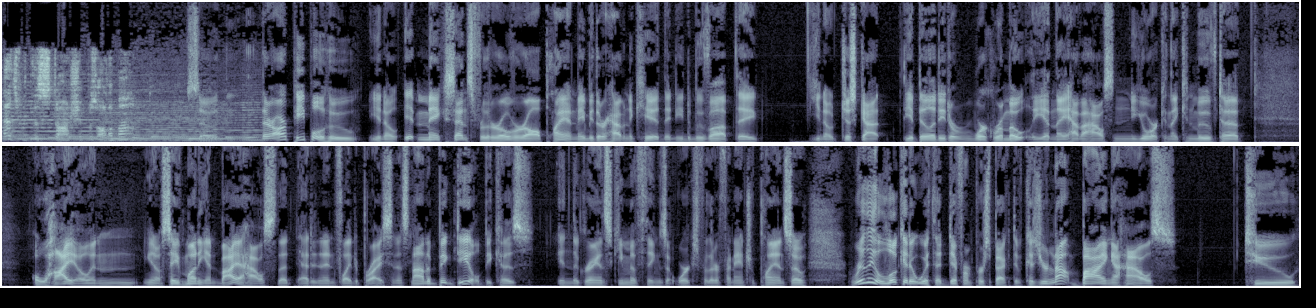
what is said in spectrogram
That's what the Starship is all about. So th- there are people who, you know, it makes sense for their overall plan. Maybe they're having a kid, they need to move up. They, you know, just got the ability to work remotely and they have a house in New York and they can move to Ohio and, you know, save money and buy a house that at an inflated price. And it's not a big deal because in the grand scheme of things, it works for their financial plan. So really look at it with a different perspective because you're not buying a house to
